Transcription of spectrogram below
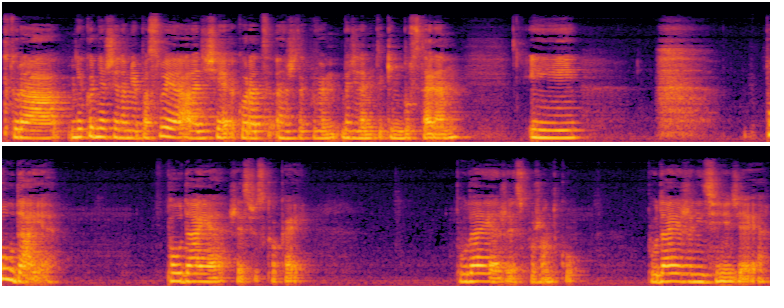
która niekoniecznie do mnie pasuje, ale dzisiaj akurat, że tak powiem, będzie dla mnie takim boosterem. I poudaję. Poudaję, że jest wszystko ok. Poudaję, że jest w porządku udaje, że nic się nie dzieje.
